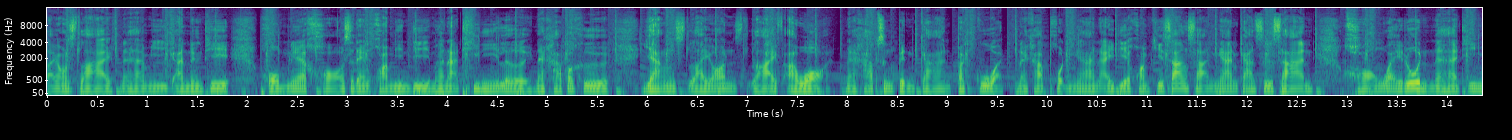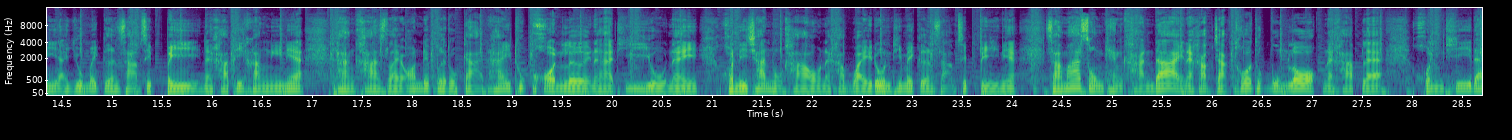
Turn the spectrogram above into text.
Lions Live นะฮะมีอีกอันหนึงที่ผมเนี่ยขอแสดงความยินดีมาณที่นี้เลยนะครับก็คือ Young Lions Live Award นะครับซึ่งเป็นการประกวดนะครับผลงานไอเดียความคิดสร้างสารรค์งานการสื่อสารของวัยรุ่นนะฮะที่มีอายุไม่เกิน 30 ปีนะครับที่ครั้งนี้เนี่ยทางคานสไลออนได้เปิดโอกาสให้ทุกคนเลยนะฮะที่อยู่ในคอนดิชันของเขานะครับวัยรุ่นที่ไม่เกิน 30 ปีเนี่ยสามารถส่งแข่งขันได้นะครับจากทั่วทุกมุมโลกนะครับและคนที่ได้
